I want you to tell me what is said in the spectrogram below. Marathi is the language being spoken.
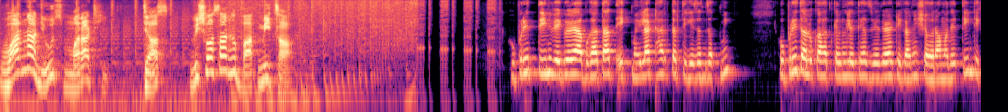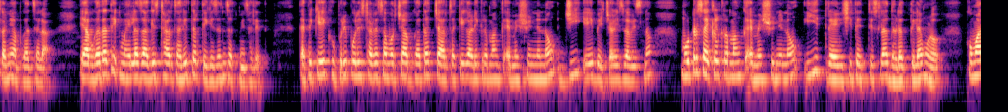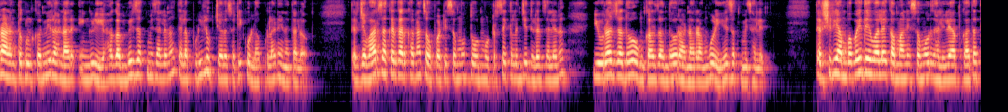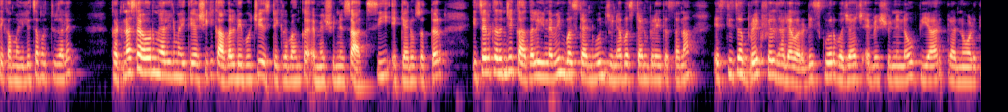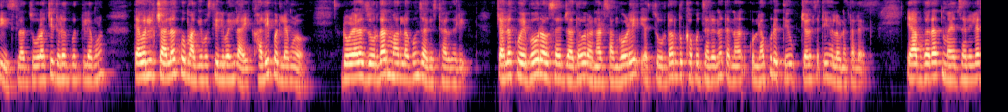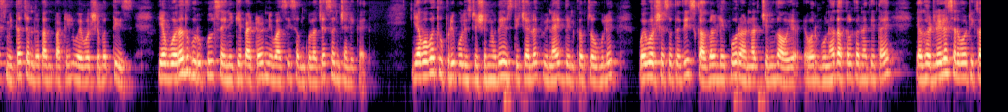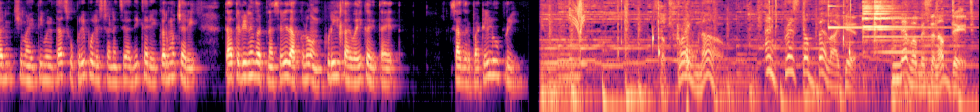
वारणा न्यूज मराठी. त्यास विश्वासार्ह बातमीचा. हुपरीत तीन वेगवेगळ्या अपघातात एक महिला ठार तर तिघेजण जखमी. हुपरी तालुका हातकणंगले येथे आज वेगवेगळ्या ठिकाणी शहरामध्ये तीन ठिकाणी अपघात झाला. या अपघातात एक महिला जागीच ठार झाली तर तिघेजण जखमी झालेत. त्यापैकी एक हुपरी पोलीस ठाण्यासमोरच्या अपघातात चारचाकी गाडी क्रमांक एम एस शून्य नऊ जी ए बेचाळीस बावीसनं मोटरसायकल क्रमांक एम एस शून्य नऊ ई त्र्याऐंशी तेहतीसला धडक दिल्यामुळं कुमार अनंत कुलकर्णी राहणार इंगळी हा गंभीर जखमी झाल्यानं त्याला पुढील उपचारासाठी कोल्हापूरला नेण्यात आलं. तर जवाहर साखर कारखाना चौपाटीसमोर दोन मोटरसायकलांची धडक झाल्यानं युवराज जाधव ओंकार जाधव राहणार रांगोळी हे जखमी झालेत. तर श्री अंबाबाई देवालय कमानीसमोर झालेल्या अपघातात एका महिलेचा मृत्यू झाला घटनास्थळावर मिळालेली माहिती अशी की कागल डेबोची एस टी क्रमांक एम एस शून्य सात सी एक्क्याण्णव सत्तर इचलकरंजी कागल ही नवीन बसस्टँडहून जुन्या बसस्टँडकडे येत असताना एस टीचा ब्रेक फेल झाल्यावर डिस्कवर बजाज एम एस शून्य नऊ पी आर त्र्याण्णव अडतीसला जोराची धडक दिल्यामुळं त्यावरील चालक व मागे बसलेली महिला ही खाली पडल्यामुळं डोळ्याला जोरदार मार लागून जागीच ठार झाली. चालक वैभव रावसाहेब जाधव राहणार सांगवडे या जोरदार दुखापत झाल्यानं त्यांना कोल्हापूर येथे उपचारासाठी हलवण्यात आलं आहे या अपघातात मयत झालेल्या स्मिता चंद्रकांत पाटील वय वर्ष बत्तीस या वरद गुरुकुल सैनिके पॅटर्न निवासी संकुलाच्या संचालिका आहेत. याबाबत हुपरी पोलीस स्टेशनमध्ये एस टी चालक विनायक दिनकर चौगुले वय वर्ष सदतीस कागल डेपो राहणार चिमगाव यावर गुन्हा दाखल करण्यात येत आहे. या घडलेल्या सर्व ठिकाणची माहिती मिळताच हुपरी पोलीस ठाण्याचे अधिकारी कर्मचारी तातडीनं घटनास्थळी दाखल होऊन पुढील कारवाई करीत आहेत. Sagar Patil Hupari. Subscribe now and press the bell icon never miss an update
